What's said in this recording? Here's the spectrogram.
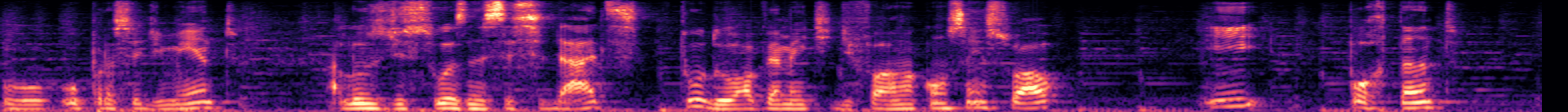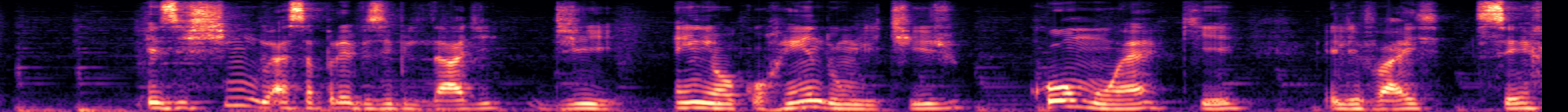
o, o procedimento à luz de suas necessidades, tudo obviamente de forma consensual e, portanto, existindo essa previsibilidade de, em ocorrendo um litígio, como é que ele vai ser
